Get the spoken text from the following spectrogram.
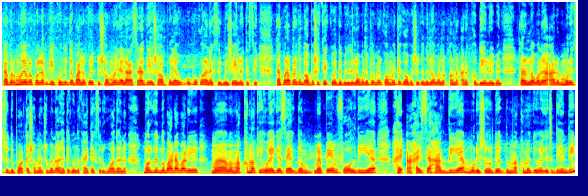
তারপর মুই আবার করলাম কি খুন্তিতে ভালো করে একটু সময় নিয়ে লাড়াচাড়া দিয়ে সবগুলো উপকরণ একসাথে মিশিয়ে লইতেছি। তারপর আপনারা কিন্তু অবশ্যই চেক করে দেবেন যদি লবণের পরিমাণ কম হয়ে থাকে, অবশ্যই কিন্তু লবণ আরেকটু দিয়ে লইবেন। কারণ লবণে আর মরিচ যদি ভর্তা সমান সমান হয় কিন্তু খাইতে একসাথে হওয়া দেয় না। মোর কিন্তু বাড়াবাড়ি মাখামাখি হয়ে গেছে একদম প্রেম ফল দিয়ে, হাই- হাইসা হাক দিয়ে, মরিচ দিয়ে একদম মাখামাখি হয়ে গেছে দেখেন দি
